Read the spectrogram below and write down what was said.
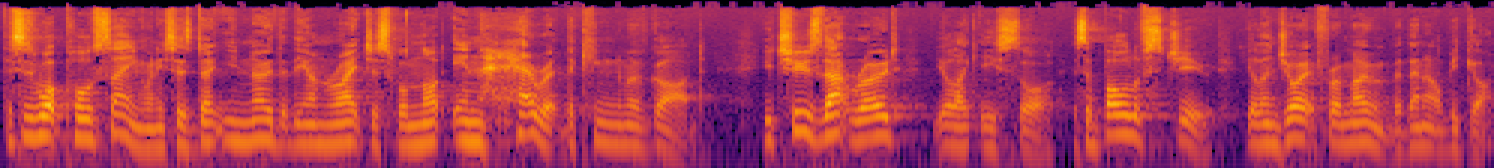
This is what Paul's saying when he says, Don't you know that the unrighteous will not inherit the kingdom of God? You choose that road, you're like Esau. It's a bowl of stew. You'll enjoy it for a moment, but then it'll be gone.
